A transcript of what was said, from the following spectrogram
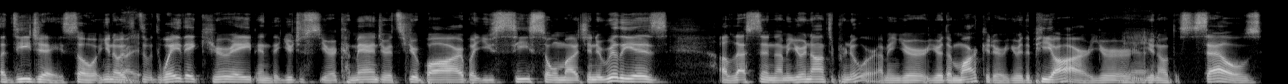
a DJ. So you know right. the, the, way they curate and that you're just you're a commander. It's your bar, but you see so much, and it really is a lesson. I mean, you're an entrepreneur. I mean, you're you're the marketer, you're the PR, you're yeah. you know the sales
